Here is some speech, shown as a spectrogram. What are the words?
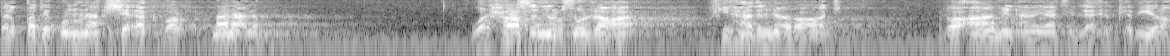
بل قد يكون هناك شيء أكبر ما نعلمه والحاصل أن الرسول رأى في هذا المعراج رأى من آيات الله الكبيرة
